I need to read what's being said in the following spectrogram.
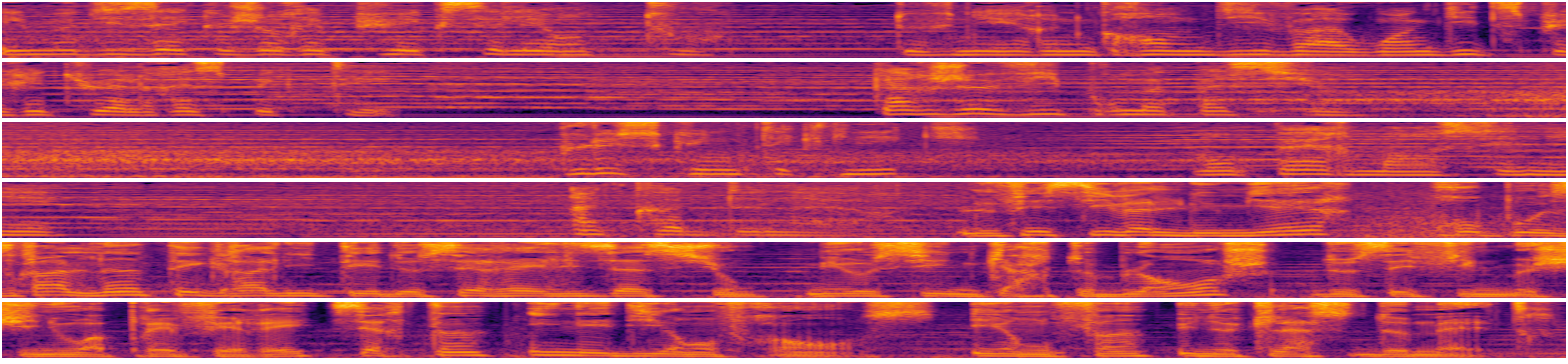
Il me disait que j'aurais pu exceller en tout, devenir une grande diva ou un guide spirituel respecté. Car je vis pour ma passion. Plus qu'une technique, mon père m'a enseigné un code d'honneur. Le Festival Lumière proposera l'intégralité de ses réalisations, mais aussi une carte blanche de ses films chinois préférés, certains inédits en France. Et enfin, une classe de maîtres.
